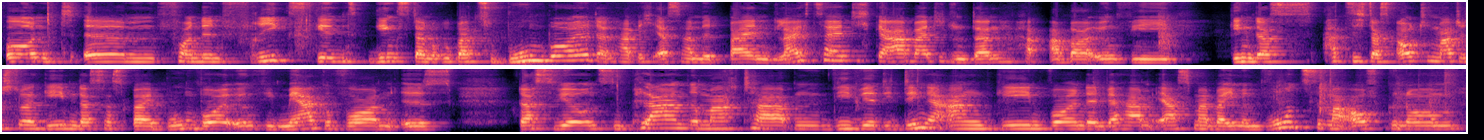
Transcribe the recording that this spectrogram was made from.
Und ähm, von den Freaks ging es dann rüber zu Boomboy. Dann habe ich erstmal mit beiden gleichzeitig gearbeitet und dann aber irgendwie ging das, hat sich das automatisch so ergeben, dass das bei Boomboy irgendwie mehr geworden ist, dass wir uns einen Plan gemacht haben, wie wir die Dinge angehen wollen. Denn wir haben erstmal bei ihm im Wohnzimmer aufgenommen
